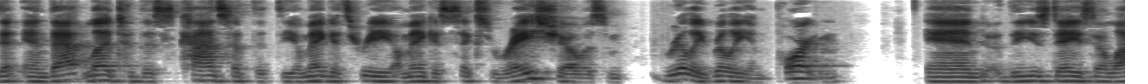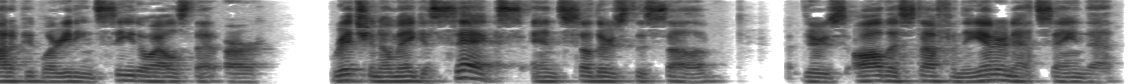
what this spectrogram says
th- and that led to this concept that the omega three omega six ratio is really really important. And these days, a lot of people are eating seed oils that are rich in omega six, and so there's this uh, there's all this stuff in the internet saying that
